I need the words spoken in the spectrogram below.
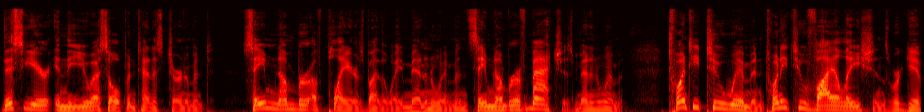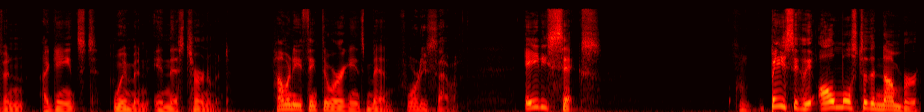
This year in the US Open tennis tournament, same number of players, by the way, men and women, same number of matches, men and women. 22 women, 22 violations were given against women in this tournament. How many do you think there were against men? 47. 86. Hmm. Basically, almost to the number,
